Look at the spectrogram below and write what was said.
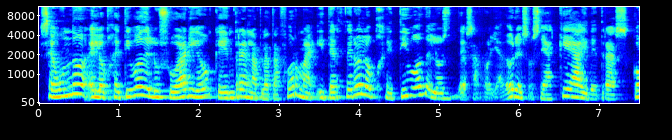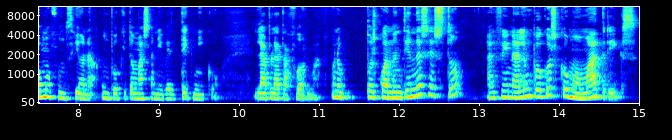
Segundo, el objetivo del usuario que entra en la plataforma. Y tercero, el objetivo de los desarrolladores, o sea, qué hay detrás, cómo funciona un poquito más a nivel técnico la plataforma. Bueno, pues cuando entiendes esto, al final un poco es como Matrix.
